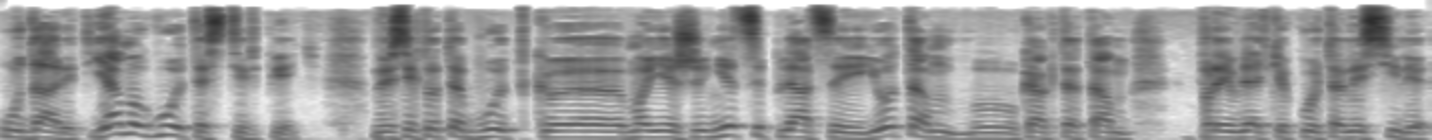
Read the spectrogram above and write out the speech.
ударит, я могу это стерпеть. Но если кто-то будет к э, моей жене цепляться, ее там э, как-то там проявлять какое-то насилие,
